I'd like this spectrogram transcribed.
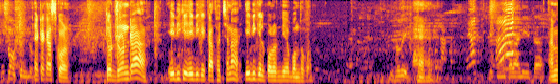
কি সমস্যা এগুলো? একটা কাজ কর তোর ড্রোনটা এদিকে এইদিকে কাজ হচ্ছে না এদিকে পলট দিয়ে বন্ধ কর। হ্যাঁ হ্যাঁ। আমি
